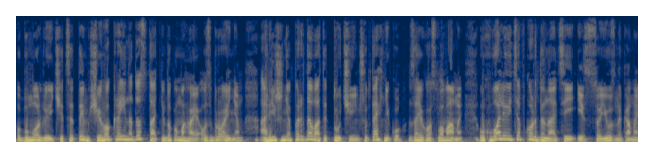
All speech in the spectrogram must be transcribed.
обумовлюючи це тим, що його країна достатньо допомагає озброєнням, а рішення передавати ту чи іншу техніку, за його словами, ухвалюється в координації із союзниками.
